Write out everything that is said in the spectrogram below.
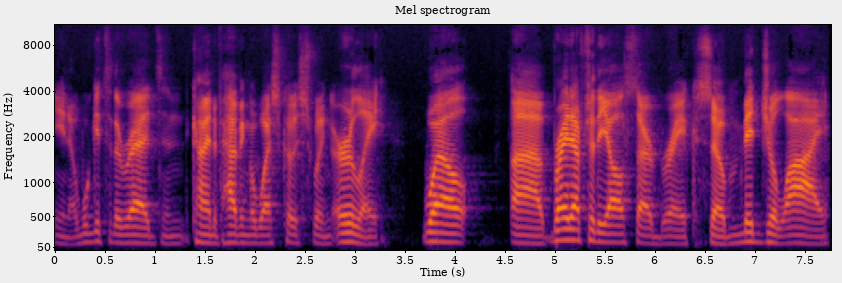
you know, we'll get to the Reds and kind of having a West Coast swing early. Well, uh, right after the All Star break, so mid July,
